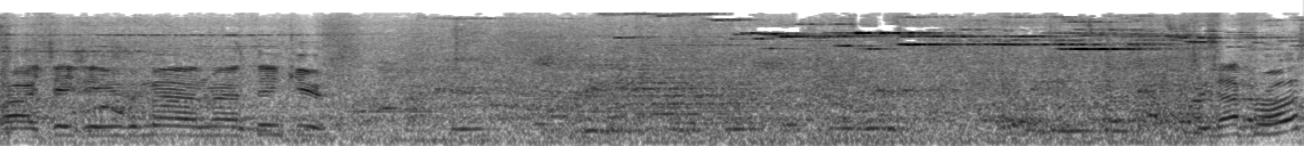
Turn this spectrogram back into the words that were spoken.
All right, JJ, you're the man, man. Thank you. Is that for us?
